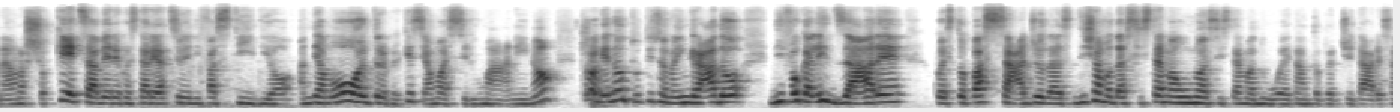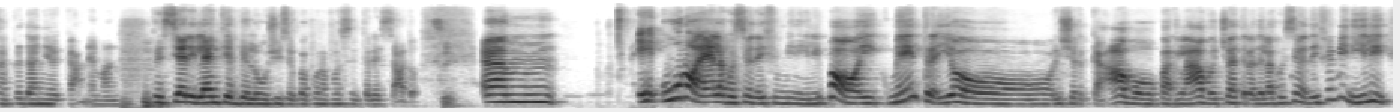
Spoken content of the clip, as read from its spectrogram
è una sciocchezza avere questa reazione di fastidio, andiamo oltre perché siamo esseri umani, no? Solo certo. che non tutti sono in grado di focalizzare questo passaggio da, diciamo dal sistema 1 al sistema 2, tanto per citare sempre Daniel Kahneman. Pensieri lenti e veloci, se qualcuno fosse interessato. Sì. Um, e uno è la questione dei femminili. Poi, mentre io ricercavo, parlavo, eccetera, della questione dei femminili,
